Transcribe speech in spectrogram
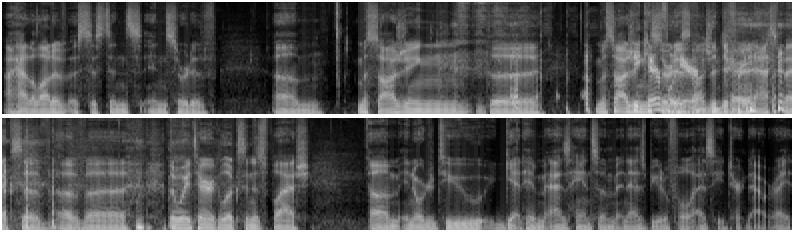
I had a lot of assistance in sort of um, massaging the massaging sort of the different aspects of of uh, the way Taric looks in his splash. Um, in order to get him as handsome and as beautiful as he turned out, right?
